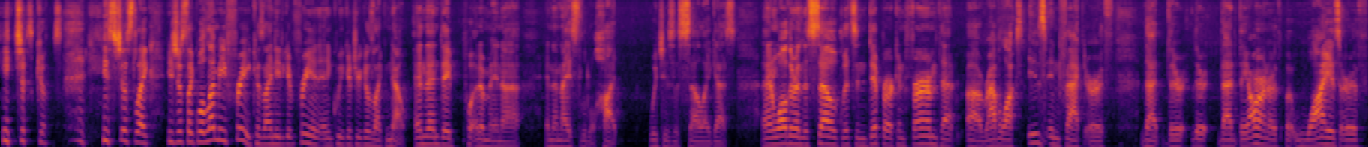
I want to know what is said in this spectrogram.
he just goes he's just like he's just like well let me free because i need to get free and, and queen katryca's like no and then they put him in a in a nice little hut which is a cell i guess and while they're in the cell glitz and dibber confirm that uh, ravolox is in fact earth that they're they're that they are on earth but why is earth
